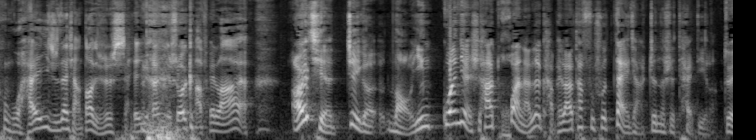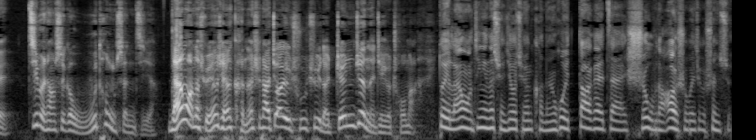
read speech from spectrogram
我还一直在想到底是谁，原来你说卡佩拉呀。而且这个老鹰，关键是他换来了卡佩拉，他付出的代价真的是太低了。对，基本上是个无痛升级啊。篮网的选秀权可能是他交易出去的真正的这个筹码，对篮网今年的选秀权可能会大概在十五到二十位这个顺序。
